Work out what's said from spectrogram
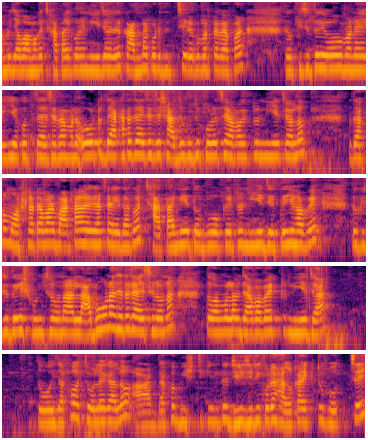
আমি যাব। আমাকে ছাতায় করে নিয়ে যাও। কান্না করে দিচ্ছে, এরকম একটা ব্যাপার। তো কিছুতেই ও মানে ইয়ে করতে চাইছে না। মানে ও একটু দেখাতে চাইছে যে, সাজুগুজু করেছে, আমাকে একটু নিয়ে চলো। তো দেখো, মশলাটা আমার বাটা হয়ে গেছে। এই দেখো, ছাতা নিয়ে তবু ওকে একটু নিয়ে যেতেই হবে। তো কিছুতেই শুনছো না। লাভও না যেতে চাইছিল না। তো আমি বললাম, যা বাবা, একটু নিয়ে যা। তো ওই দেখো চলে গেল। আর দেখো বৃষ্টি কিন্তু ঝিরিঝিরি করে হালকা একটু হচ্ছেই।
